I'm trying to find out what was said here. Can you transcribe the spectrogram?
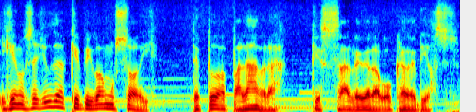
y que nos ayude a que vivamos hoy de toda palabra que sale de la boca de Dios.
